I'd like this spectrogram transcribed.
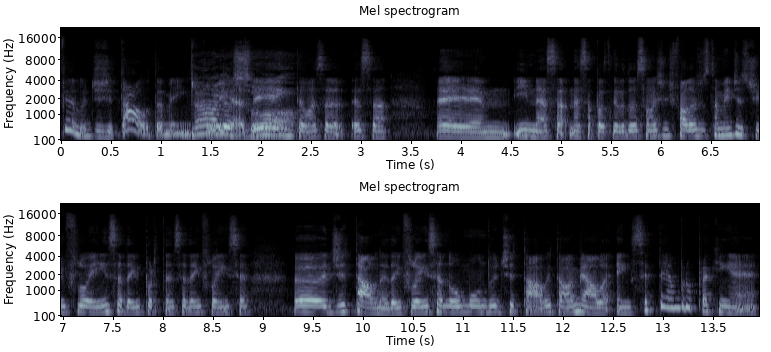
pelo digital também, Ah, por EAD. só. Então, essa. essa é, e nessa, nessa pós-graduação a gente fala justamente disso, de influência, da importância da influência ah, digital, né? Da influência no mundo digital e tal. A minha aula é em setembro, para quem é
